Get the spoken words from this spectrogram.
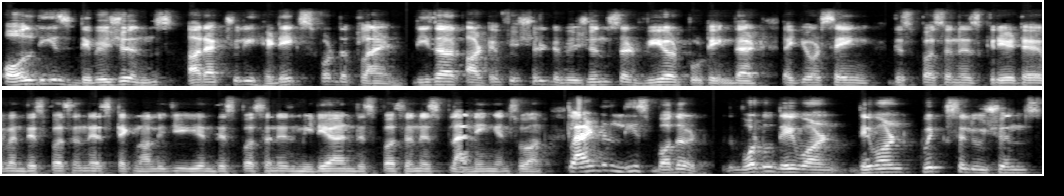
all these divisions are actually headaches for the client. These are artificial divisions that we are putting that like you're saying this person is creative and this person is technology and this person is media and this person is planning and so on. Client is least bothered. What do they want? They want quick solutions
